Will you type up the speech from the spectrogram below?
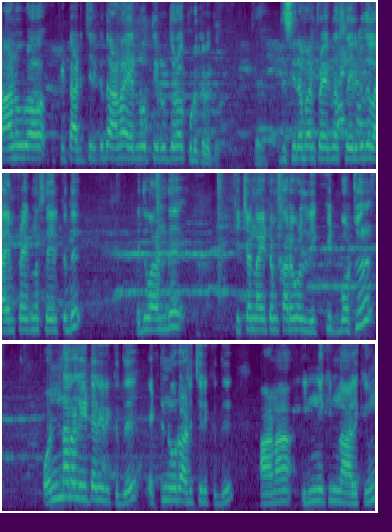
நானூறுரூவா கிட்ட அடிச்சிருக்குது ஆனால் இரநூத்தி இருபது ரூபா கொடுக்குறது. இது சினமன் ஃப்ரேக்னஸில் இருக்குது லைம் ஃப்ரேக்னஸில் இருக்குது. இது வந்து கிச்சன் ஐட்டம் கருவல் லிக்விட் பாட்டில் ஒன்றரை லிட்டர் இருக்குது எட்டுநூறு அடிச்சிருக்குது ஆனால் இன்னைக்கும் நாளைக்கும்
